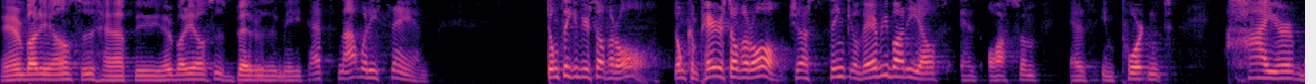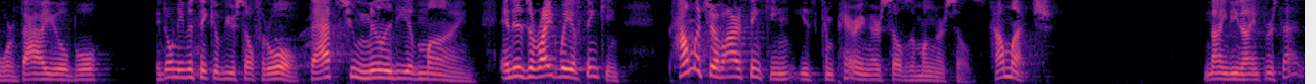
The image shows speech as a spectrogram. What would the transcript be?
everybody else is happy, everybody else is better than me. That's not what he's saying. Don't think of yourself at all. Don't compare yourself at all. Just think of everybody else as awesome, as important, higher, more valuable, and don't even think of yourself at all. That's humility of mind. And it is the right way of thinking. How much of our thinking is comparing ourselves among ourselves? How much? 99%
